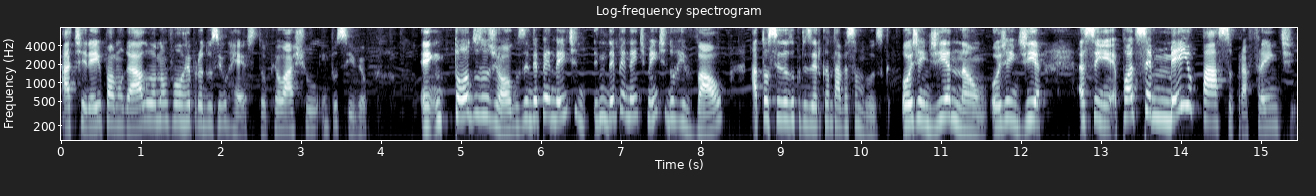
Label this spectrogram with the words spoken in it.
atirei o pau no galo, eu não vou reproduzir o resto, que eu acho impossível. Em todos os jogos, independente, independentemente do rival, a torcida do Cruzeiro cantava essa música. Hoje em dia, não. Hoje em dia, assim, pode ser meio passo para frente,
